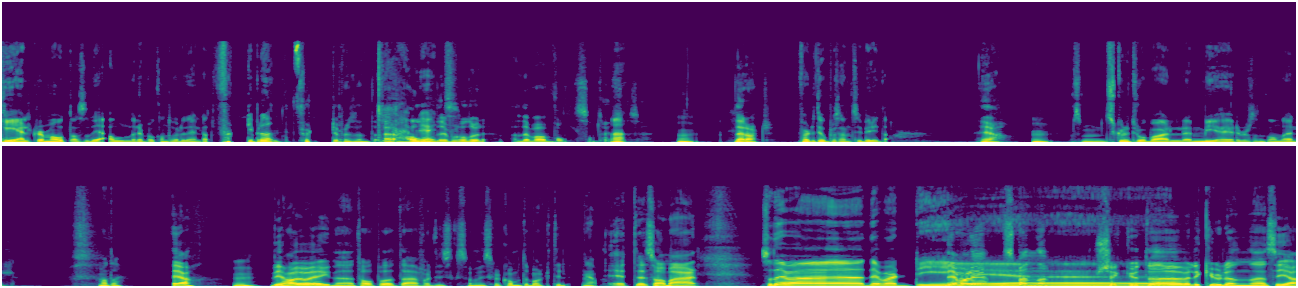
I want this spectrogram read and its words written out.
helt remote. Altså, de er aldri på kontoret i det hele tatt. 40% 40 er aldri på kontoret. Det var voldsomt høyt. Ja. Mm. Det er rart. 42% hybrid, da. Ja. Mm. Som skulle tro var en mye høyere prosentandel. Ja. Mm. Vi har jo egne tall på dette her, faktisk, som vi skal komme tilbake til Ja. etter sommeren. Så det var det. Var det. Det var det. Spennende. Sjekk ut, uh, veldig kul den uh, sida.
